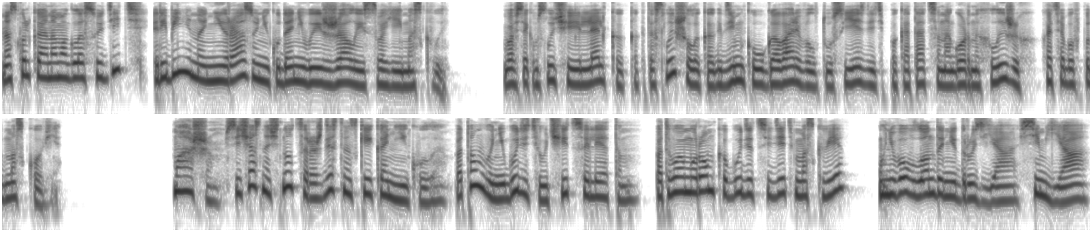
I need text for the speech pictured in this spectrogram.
Насколько она могла судить, Рябинина ни разу никуда не выезжала из своей Москвы. Во всяком случае, Лялька как-то слышала, как Димка уговаривал ту съездить покататься на горных лыжах хотя бы в Подмосковье. «Маша, сейчас начнутся рождественские каникулы, потом вы не будете учиться летом. По-твоему, Ромка будет сидеть в Москве? У него в Лондоне друзья, семья».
